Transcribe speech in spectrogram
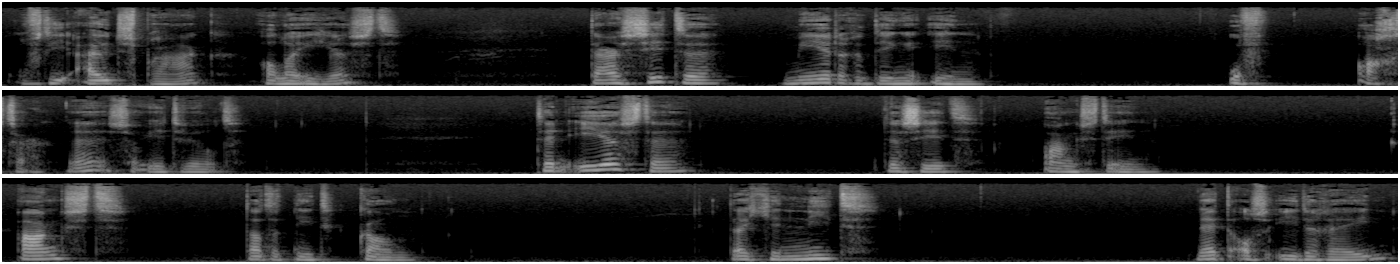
of die uitspraak, allereerst, daar zitten meerdere dingen in. Of achter, hè, zo je het wilt. Ten eerste, er zit angst in angst dat het niet kan. Dat je niet, net als iedereen,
